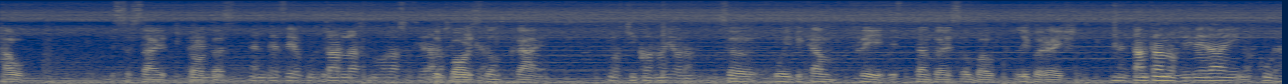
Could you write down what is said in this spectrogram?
how the society taught en, us. en vez de ocultarlas como la sociedad The nos boys indica. don't cry. Los chicos no lloran. So we become free. It's Tantra is about liberation. El Tantra nos libera y nos cura.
